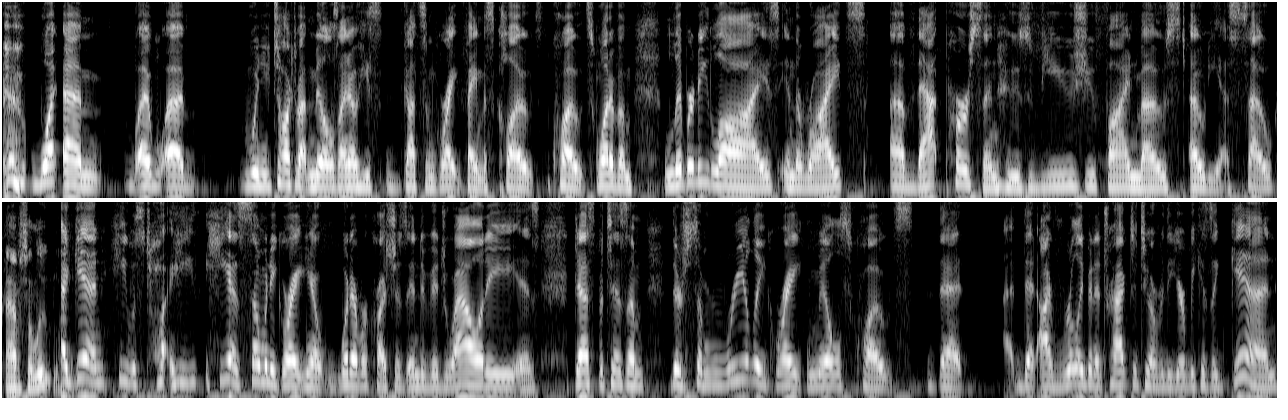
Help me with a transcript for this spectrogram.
what um, uh, uh, when you talked about Mills, I know he's got some great famous quotes. Quotes. One of them: "Liberty lies in the rights of that person whose views you find most odious." So Absolutely. again, he was ta- he he has so many great you know whatever crushes individuality is despotism. There's some really great Mills quotes that that I've really been attracted to over the year because again.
